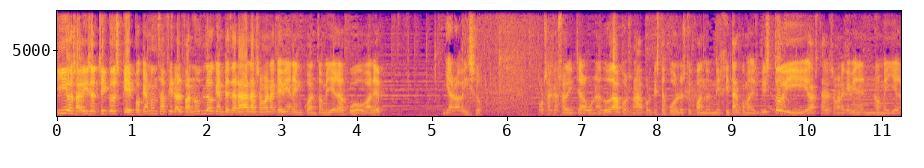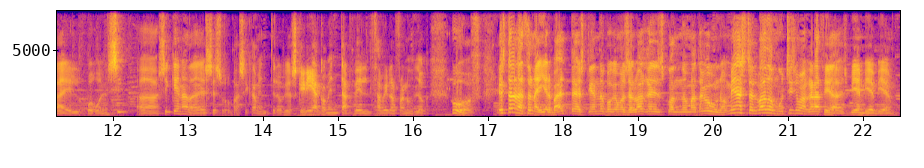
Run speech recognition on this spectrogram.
Y os aviso, chicos, que Pokémon Zafiro Alpha que empezará la semana que viene en cuanto me llegue el juego, ¿vale? Ya lo aviso. Por si acaso alguien tiene alguna duda, pues nada, porque este juego lo estoy jugando en digital como habéis visto y hasta la semana que viene no me llega el juego en sí. Así que nada, es eso, básicamente lo que os quería comentar del Zafir Alpha Nuzlocke. Uf, estaba en la zona hierba alta estudiando Pokémon salvajes cuando me atacó uno. Me has salvado, muchísimas gracias. Bien, bien, bien.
